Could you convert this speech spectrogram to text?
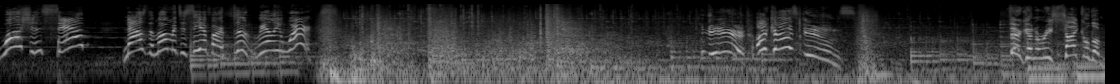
Wash and Sam? Now's the moment to see if our flute really works. There! Our costumes! They're gonna recycle them!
